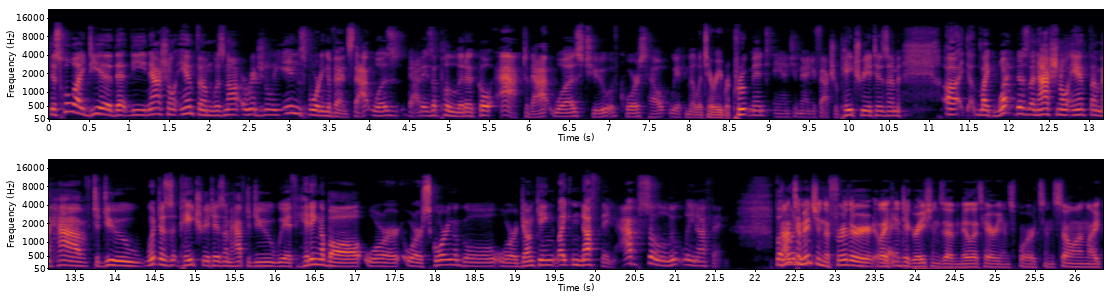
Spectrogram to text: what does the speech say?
this whole idea that the national anthem was not originally in sporting events. That was that is a political act. That was to, of course, help with military recruitment and to manufacture patriotism. Uh, like, what does the national anthem have to do? What does patriotism have to do with hitting a ball or or scoring a goal or dunking? Like nothing. Absolutely nothing. But Not to we- mention the further like Right. integrations of military and sports and so on. Like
